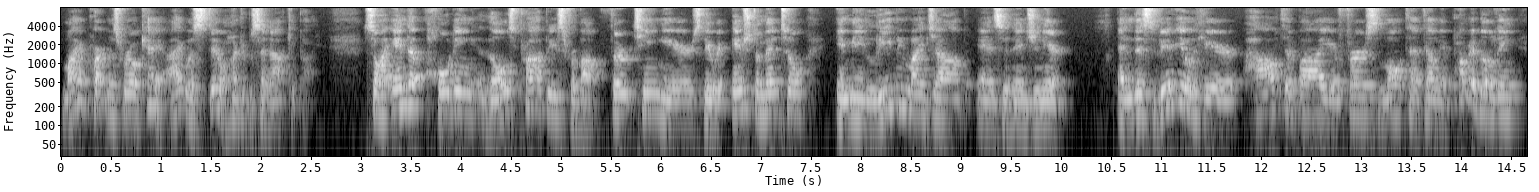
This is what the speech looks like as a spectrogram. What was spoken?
my apartments were okay. I was still 100% occupied. So I ended up holding those properties for about 13 years. They were instrumental in me leaving my job as an engineer. And this video here, how to buy your first multifamily apartment building,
